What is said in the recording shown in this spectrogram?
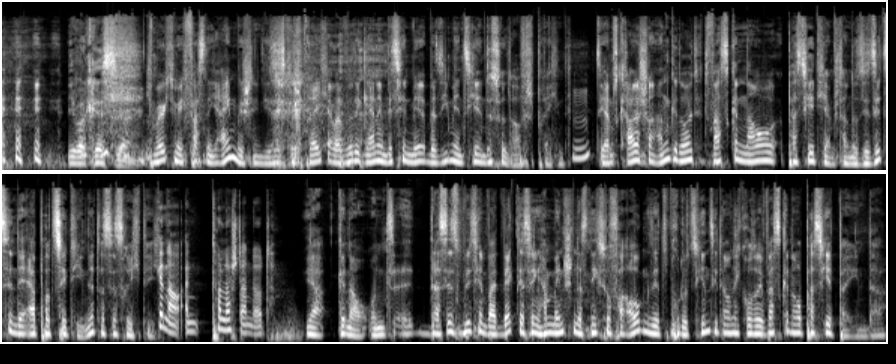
Lieber Christian. Ich möchte mich fast nicht einmischen in dieses Gespräch, aber würde gerne ein bisschen mehr über Siemens hier in Düsseldorf sprechen. Mhm. Sie haben es gerade schon angedeutet. Was genau passiert hier am Standort? Sie sitzen in der Airport City, ne? Das ist richtig. Genau, ein toller Standort. Ja, genau. Und äh, das ist ein bisschen weit weg, deswegen haben Menschen das nicht so vor Augen. Jetzt produzieren Sie da auch nicht groß. Was genau passiert bei Ihnen da?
